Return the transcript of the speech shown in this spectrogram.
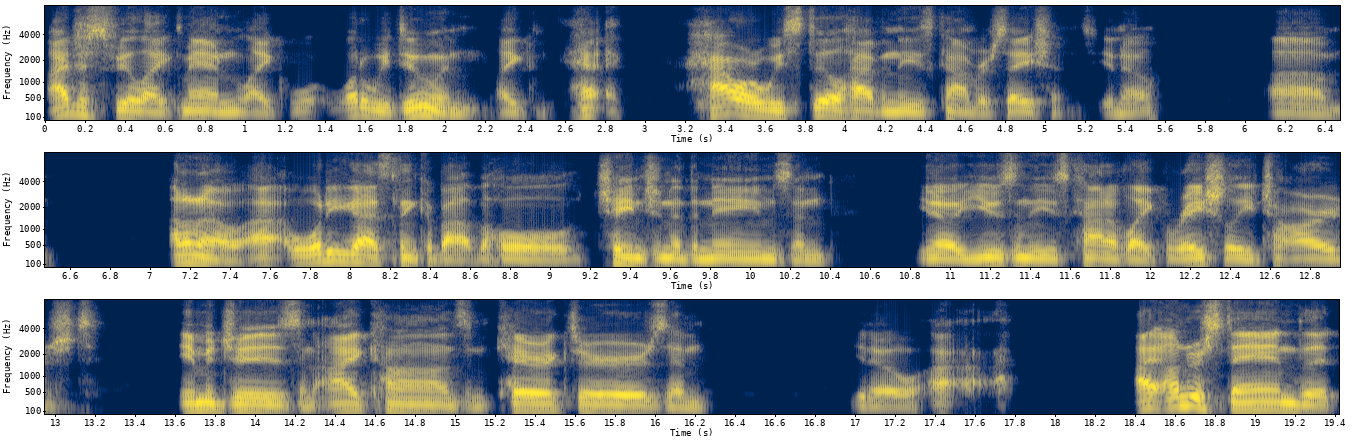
I just feel like, man, like, wh- what are we doing? Like, ha- how are we still having these conversations? You know, um, I don't know. Uh, what do you guys think about the whole changing of the names and you know using these kind of like racially charged images and icons and characters and you know I I understand that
